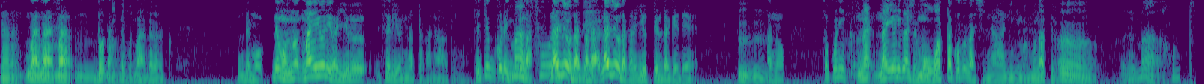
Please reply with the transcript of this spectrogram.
うん。まあまあまあ、んどうだろうねいいますまあだから、でも、でもま前よりは許せるようになったかなと思う。結局これ、ねラジオだから、ラジオだから言ってるだけで、うんうんあ。の、そこにな、内容に関してはもう終わったことだしな、に今もうなってるからですねうん。まあ、本当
